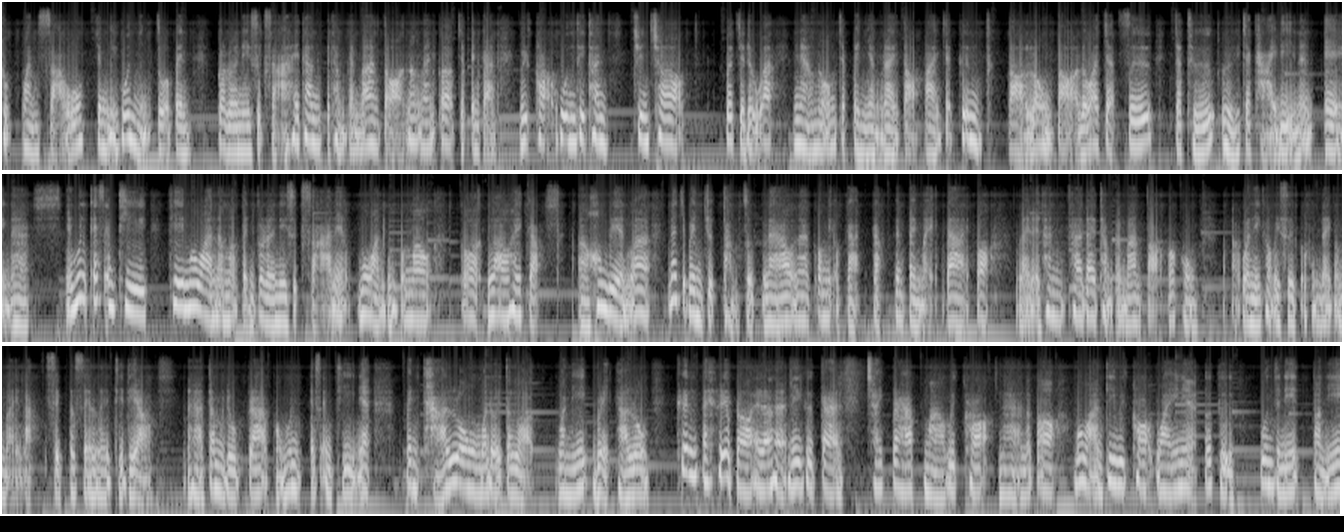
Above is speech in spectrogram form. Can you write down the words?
ทุกๆวันเสาร์จะมีหุ้นหนึ่งตัวเป็น กรณีศึกษาให้ท่านไปทำกันบ้านต่อ นอกนั้นก็จะเป็นการวิเคราะห์หุ้นที่ท่านชื่นชอบเพื่อจะดูว่าแนวโน้มจะเป็นอย่างไรต่อไปจะขึ้นต่อลงต่อหรือว่าจะซื้อจะถือหรือจะขายดีนั่นเองนะคะอย่างหุ้น SMT ที่เมื่อวานนำมาเป็นกรณีศึกษาเนี่ยเมื่อวานคุณประเมาก็เล่าให้กับห้องเรียนว่าน่าจะเป็นจุดต่ำสุดแล้วนะก็มีโอกาสกลับขึ้นไปใหม่ได้ ก็ หลาย ๆ ท่านถ้าได้ทำกันบ้านต่อก็คงวันนี้เข้าไปซื้อก็คงได้กำไรหลัก 10%เลยทีเดียวนะคะถ้ามาดูกราฟของหุ้น SMT เนี่ยเป็นขาลงมาโดยตลอดวันนี้เบรกขาลงขึ้นไปเรียบร้อยแล้วฮะนี่คือการใช้กราฟมาวิเคราะห์นะฮะแล้วก็เมื่อวานที่วิเคราะห์ไว้เนี่ยก็คือหุ้นตัวนี้ตอนนี้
